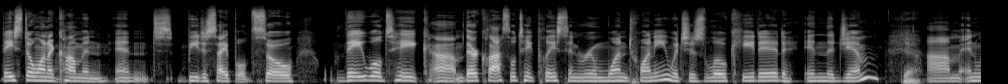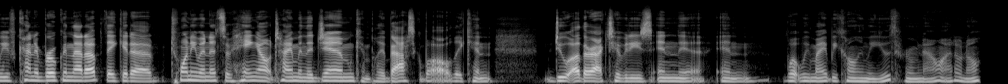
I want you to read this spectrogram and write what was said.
they still want to come and, and be discipled. So they will take um, their class will take place in room 120, which is located in the gym. Yeah. Um, and we've kind of broken that up. They get a 20 minutes of hangout time in the gym, can play basketball, they can do other activities in the in what we might be calling the youth room now. I don't know.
